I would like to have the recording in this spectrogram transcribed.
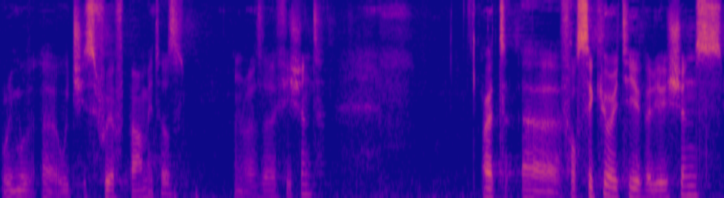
remove, uh, which is free of parameters and rather efficient. But uh, for security evaluations,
